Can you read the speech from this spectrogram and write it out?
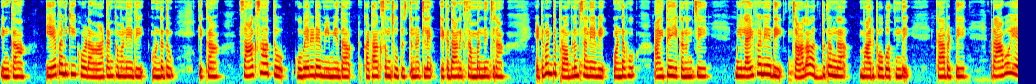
ఇంకా ఏ పనికి కూడా ఆటంకం అనేది ఉండదు. ఇక సాక్షాత్తు కుబేరుడే మీ మీద కటాక్షం చూపిస్తున్నట్లే. ఇక దానికి సంబంధించిన ఎటువంటి ప్రాబ్లమ్స్ అనేవి ఉండవు. అయితే ఇక నుంచి మీ లైఫ్ అనేది చాలా అద్భుతంగా మారిపోబోతుంది. కాబట్టి రాబోయే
